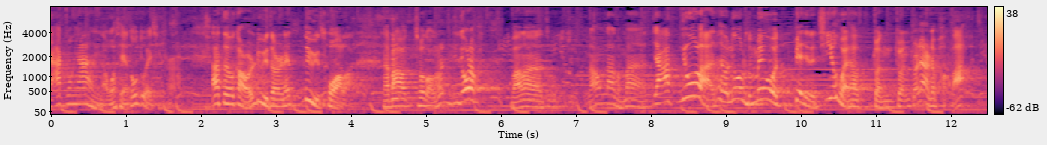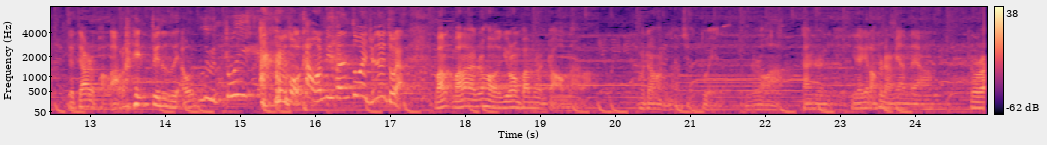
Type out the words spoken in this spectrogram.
丫装丫的，我写的都对，其实。啊，最后告诉我绿字儿那绿错了，他把我抽走了，说你留着吧。完了就，然后那怎么办？丫溜了，他就溜了，都没给我辩解的机会，他转转转脸就跑了，这颠儿就跑了。对着自己，我绿对，我看我绿班对，绝对对。完了完了之后，一会儿我们班主任找我们来了，我正好你要写对的，你知道吧？但是你得给老师点面子呀，是不是？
